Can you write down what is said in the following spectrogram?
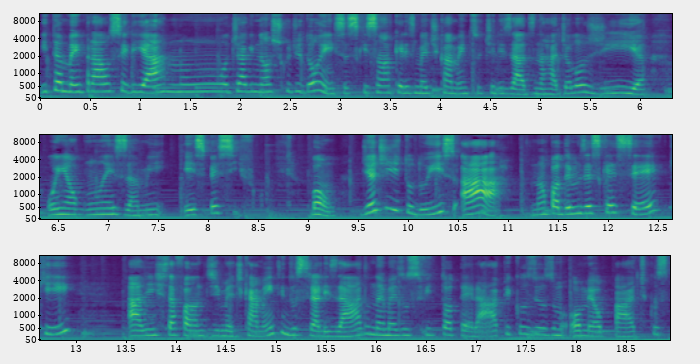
e também para auxiliar no diagnóstico de doenças, que são aqueles medicamentos utilizados na radiologia ou em algum exame específico. Bom, diante de tudo isso, ah, não podemos esquecer que a gente está falando de medicamento industrializado, né? Mas os fitoterápicos e os homeopáticos,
